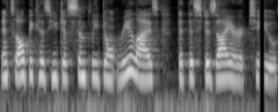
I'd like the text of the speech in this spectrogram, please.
And it's all because you just simply don't realize that this desire to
